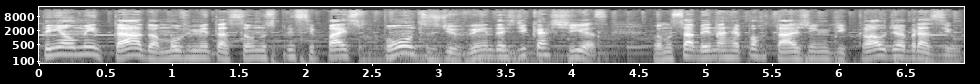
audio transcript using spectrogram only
tem aumentado a movimentação nos principais pontos de vendas de Caxias. Vamos saber na reportagem de Cláudia Brasil.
